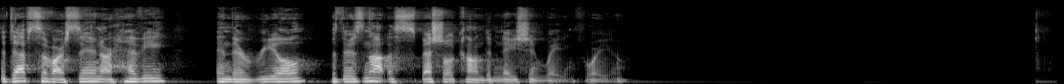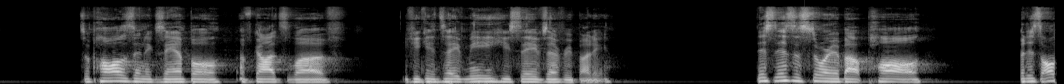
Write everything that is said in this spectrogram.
The depths of our sin are heavy and they're real, but there's not a special condemnation waiting for you. So, Paul is an example of God's love. If he can save me, he saves everybody. This is a story about Paul, but it's also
